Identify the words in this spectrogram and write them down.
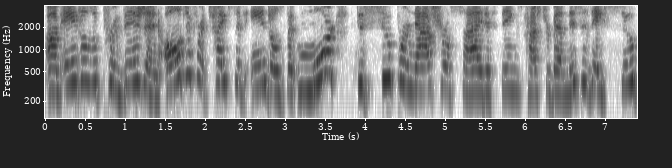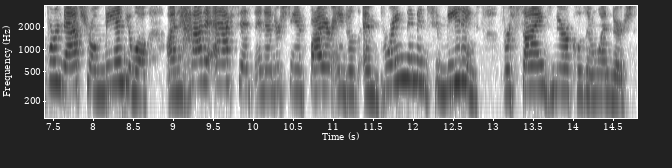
um, angels of provision, all different types of angels, but more the supernatural side of things, Pastor Ben. This is a supernatural manual on how to access and understand fire angels and bring them into meetings for signs, miracles, and wonders.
